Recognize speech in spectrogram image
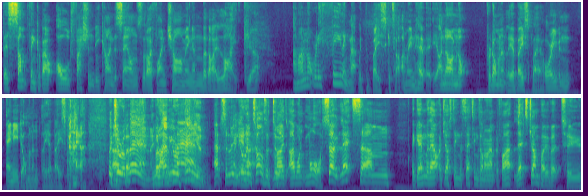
There's something about old-fashionedy kind of sounds that I find charming and that I like yeah. and I'm not really feeling that with the bass guitar. I mean, I know I'm not predominantly a bass player, or even any dominantly a bass player. But you're a but- man, and but you I'm have your man. opinion. Absolutely, And you're I- entitled to and it. I, I want more. So let's, um, again, without adjusting the settings on our amplifier, let's jump over to.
